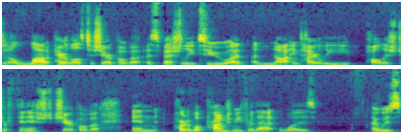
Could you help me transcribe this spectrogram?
there's a lot of parallels to Sharapova, especially to a, a not entirely polished or finished Sharapova, and part of what primed me for that was I was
